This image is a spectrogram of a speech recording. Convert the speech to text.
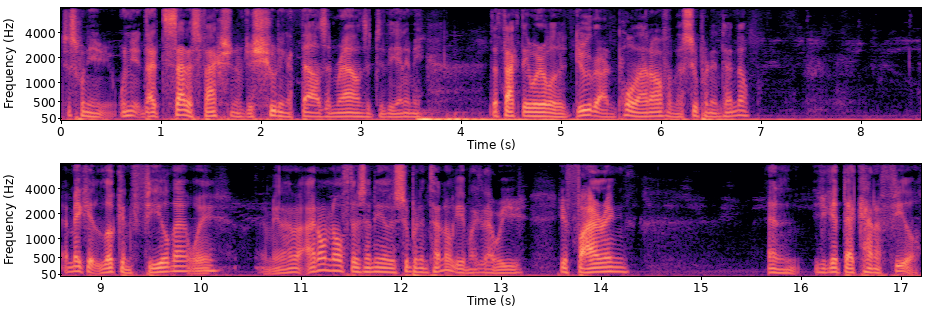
Just when you when you that satisfaction of just shooting a thousand rounds into the enemy, the fact they were able to do that and pull that off on the Super Nintendo, and make it look and feel that way, I mean, I don't, I don't know if there's any other Super Nintendo game like that where you you're firing and you get that kind of feel.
